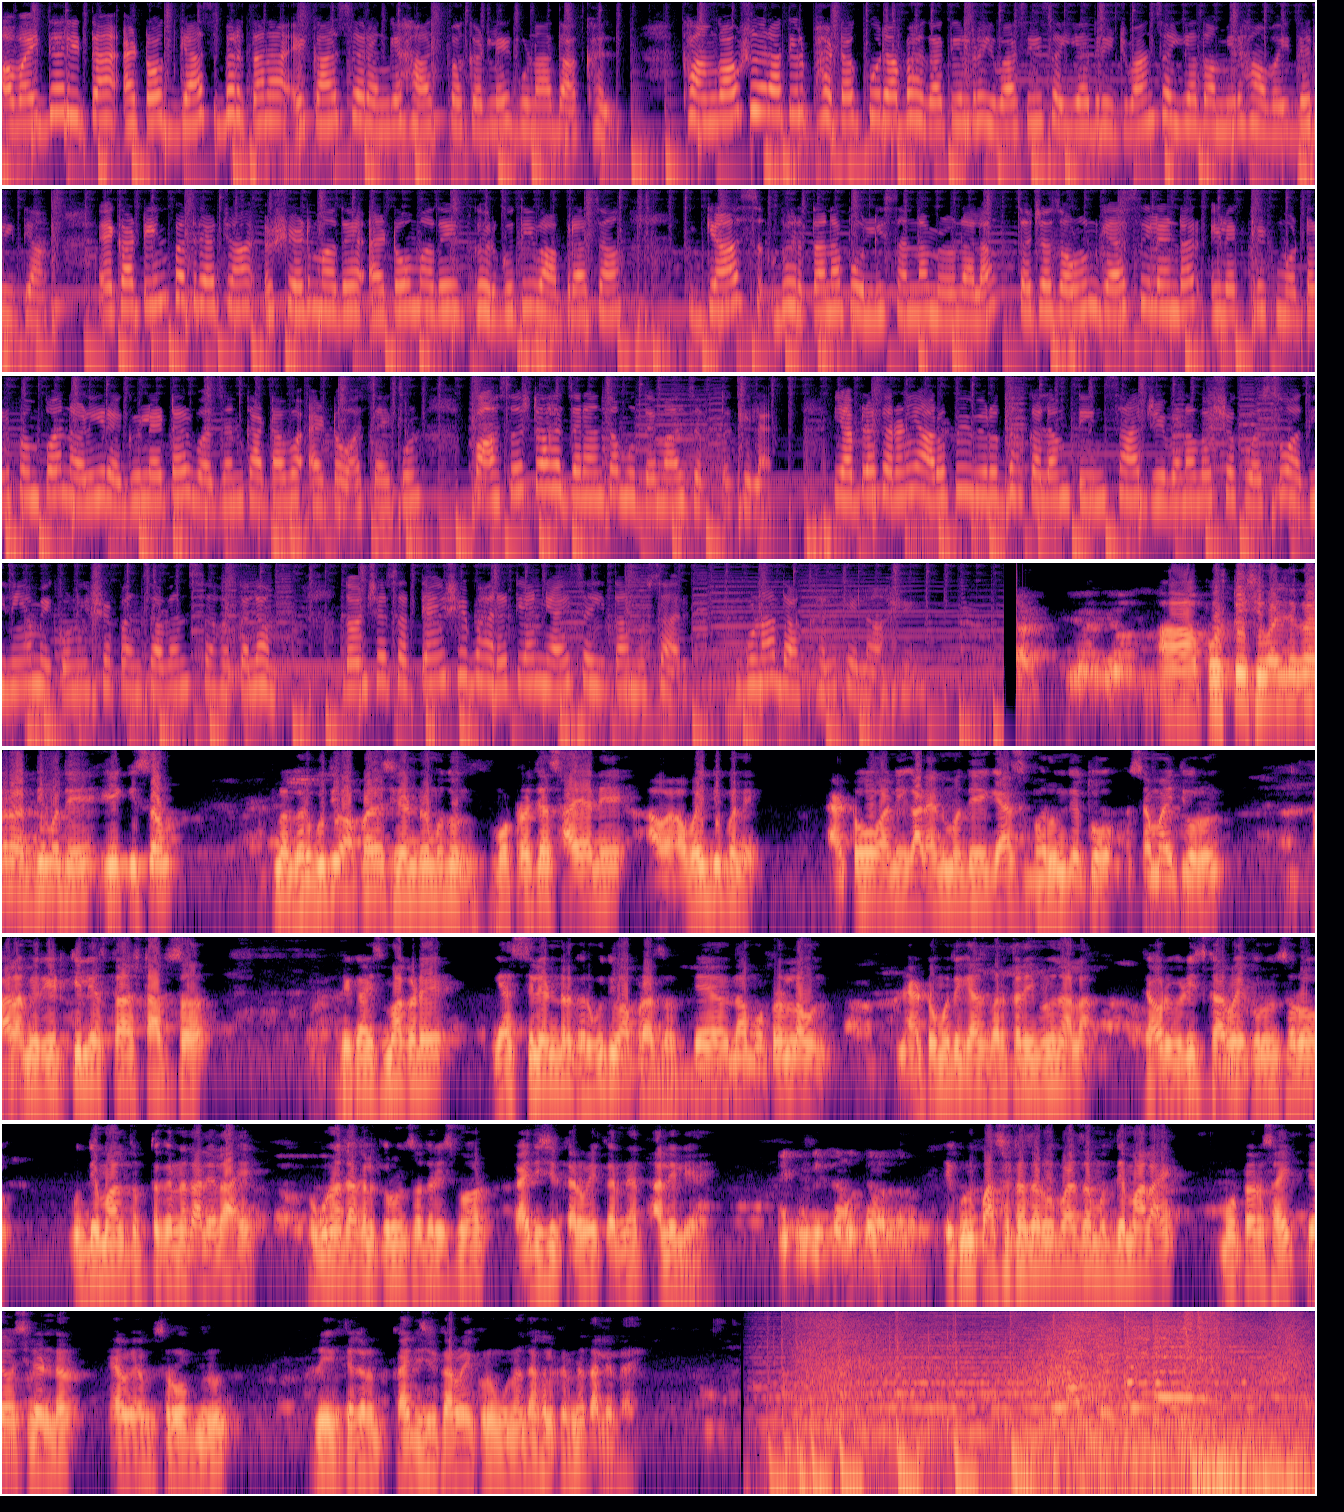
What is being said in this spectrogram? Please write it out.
अवैधरित्या ऑटोत गॅस भरताना एकाच रंगे हात पकडले गुन्हा दाखल. खामगाव शहरातील फाटकपुरा भागातील रहिवासी सय्यद रिजवान सय्यद अमीर हा अवैधरित्या एका टीन पत्र्याच्या शेडमध्ये ॲटोमध्ये घरगुती वापराचा गॅस भरताना पोलिसांना मिळून आला. त्याच्याजवळून gas cylinder electric motor pump नळी रेग्युलेटर वजन काटा व ॲटो असा एकूण पासष्ट हजारांचा मुद्देमाल जप्त केलाय. या प्रकरणी आरोपी विरुद्ध कलम तीन सात जीवनावश्यक वस्तू अधिनियम एकोणीसशे पंचावन्न सह कलम दोनशे सत्याऐंशी भारतीय न्याय संहितानुसार गुन्हा दाखल केला आहे. पोस्टे शिवाजीनगर हद्दीमध्ये एक इसम आपलं घरगुती वापराच्या सिलेंडरमधून मोटरच्या साहाय्याने अवैधपणे ॲटो आणि गाड्यांमध्ये गॅस भरून देतो अशा माहितीवरून काल आम्ही रेड केली असता स्टाफसह. एका इसमाकडे गॅस सिलेंडर घरगुती वापरायचं त्याला मोटर लावून आणि ॲटोमध्ये गॅस भरताना मिळून आला. त्यावर वेळीच कारवाई करून सर्व मुद्देमाल जप्त करण्यात आलेला आहे. व गुन्हा दाखल करून सदर इसमावर कायदेशीर कारवाई करण्यात आलेली आहे. एकूण पासष्ट हजार रुपयाचा मुद्देमाल आहे. मोटर साहित्य सिलेंडर या सर्व मिळून. आणि त्याच्यावर कायदेशीर कारवाई करून गुन्हा दाखल करण्यात आलेला आहे.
